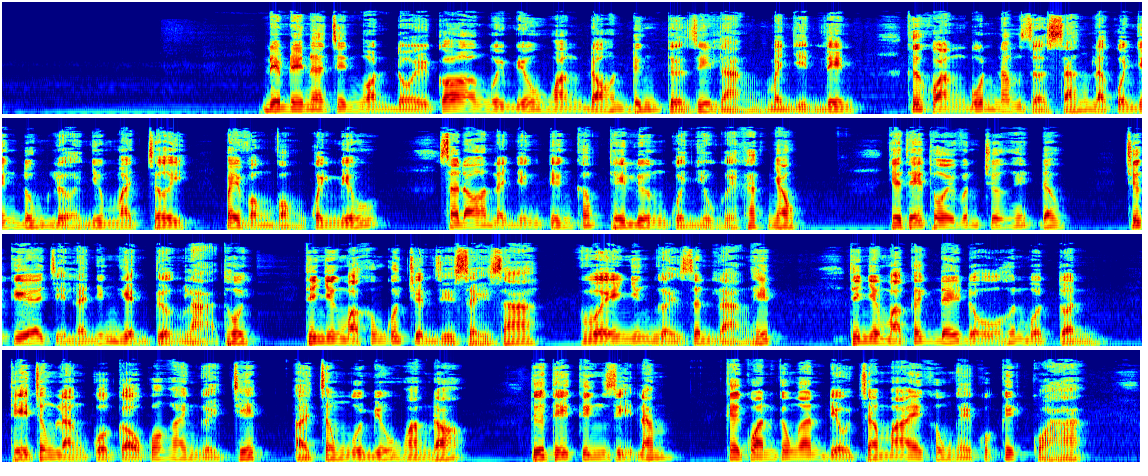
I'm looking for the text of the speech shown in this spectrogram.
Đêm đến à, trên ngọn đồi có ngôi miếu hoang đó đứng từ dưới làng mà nhìn lên. Cứ khoảng 4-5 giờ sáng là có những đống lửa như ma chơi bay vòng vòng quanh miếu. Sau đó là những tiếng khóc thê lương của nhiều người khác nhau. Như thế thôi vẫn chưa hết đâu. Trước kia chỉ là những hiện tượng lạ thôi. Thế nhưng mà không có chuyện gì xảy ra với những người dân làng hết. Thế nhưng mà cách đây độ hơn một tuần, thì trong làng của cậu có hai người chết ở trong ngôi miếu hoang đó. Tư thế kinh dị lắm. Cơ quan công an điều tra mãi không hề có kết quả.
